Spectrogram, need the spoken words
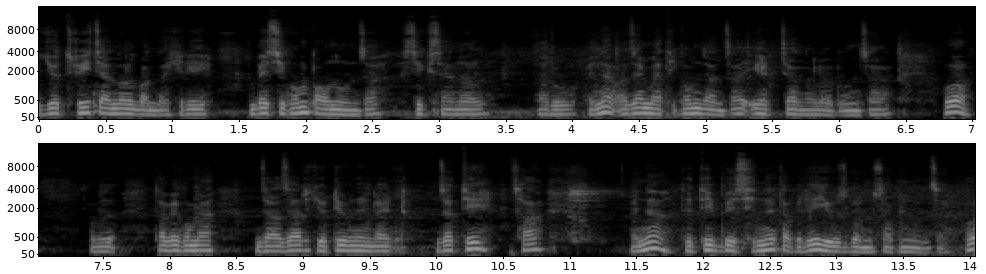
यो थ्री च्यानल भन्दाखेरि बेसीको पनि पाउनुहुन्छ। सिक्स च्यानलहरू होइन? अझै माथिको पनि जान्छ। एट च्यानलहरू हुन्छ। हो अब तपाईँकोमा जाजर यो ट्युनिङ लाइट जति छ होइन? त्यति बेसी नै तपाईँले युज गर्नु सक्नुहुन्छ। हो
